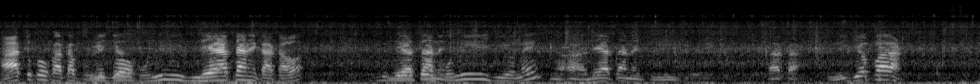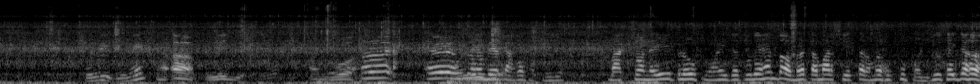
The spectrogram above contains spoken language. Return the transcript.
હા તો કહો કાકા ભૂલી ગયો. ભૂલી ગયો. હતા ને કાકા હો. દેતા નહીં. ભૂલી ગયો નહીં? હા બે હતા ને ભૂલી ગયો. કાકા ભૂલી ગયો પણ. ભૂલી ગયો નહીં? હા ભૂલી ગયો. બે ટાંકો પકડી લો બાદશાહ નહીં પેલું પાણી જતું રહે ને તો હમણાં તમારે ખેતર હમણાં હુકું પંજ્યું થઈ જશે.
